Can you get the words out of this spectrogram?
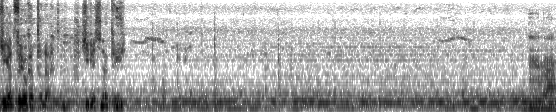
気が強かったな卑下しなくていい There are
